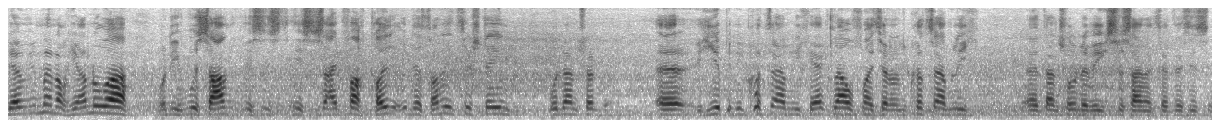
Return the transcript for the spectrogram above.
wir haben immer noch Januar und ich muss sagen, es ist, es ist einfach toll, in der Sonne zu stehen und dann schon äh, hier bin ich kurzärmlich hergelaufen, also dann kurzärmlich äh, dann schon unterwegs zu sein. Also das ist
